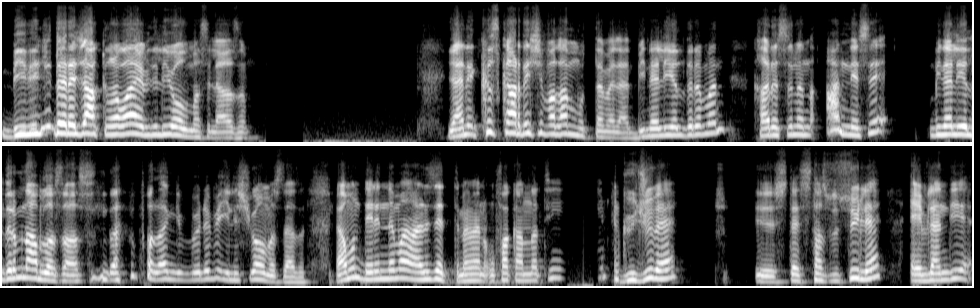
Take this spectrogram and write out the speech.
birinci derece akraba evliliği olması lazım. Yani kız kardeşi falan muhtemelen. Binali Yıldırım'ın karısının annesi Binali Yıldırım'ın ablası aslında falan gibi böyle bir ilişki olması lazım. Ben bunu derinleme analiz ettim. Hemen ufak anlatayım. Gücü ve e, işte statüsüyle evlendiği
